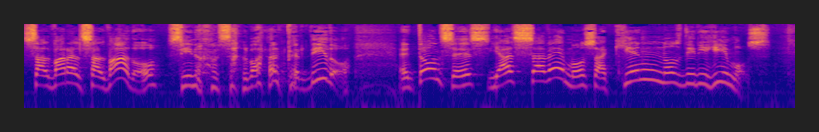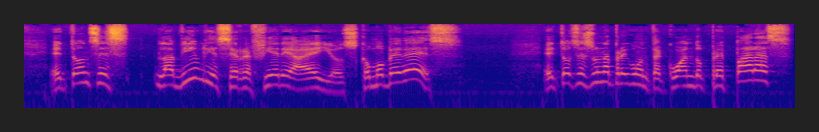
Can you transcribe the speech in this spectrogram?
salvar al salvado, sino salvar al perdido. Entonces, ya sabemos a quién nos dirigimos. Entonces, la Biblia se refiere a ellos como bebés. Entonces, una pregunta, cuando preparas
